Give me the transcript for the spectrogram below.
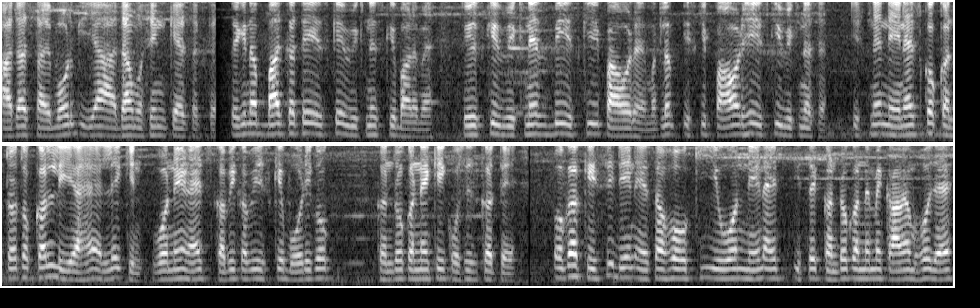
आधा साइबोर्ग या आधा मशीन कह सकते हैं। लेकिन अब बात करते हैं इसके वीकनेस के बारे में। तो इसकी वीकनेस भी इसकी पावर है। मतलब इसकी पावर ही इसकी वीकनेस है। इसने नेनाइस को कंट्रोल तो कर लिया है, लेकिन वो नेनाइस कभी कभी इसके बॉडी को कंट्रोल करने की कोशिश करते हैं। अगर किसी दिन ऐसा हो कि वो नेनाइट्स इसे कंट्रोल करने में कामयाब हो जाए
